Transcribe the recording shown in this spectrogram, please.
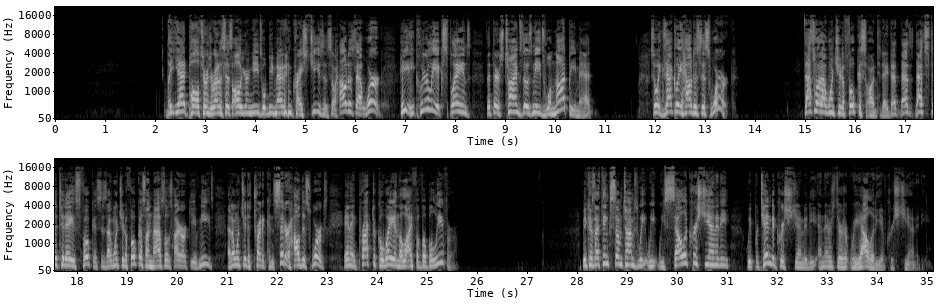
But yet, Paul turns around and says, All your needs will be met in Christ Jesus. So, how does that work? He, he clearly explains that there's times those needs will not be met. So, exactly how does this work? That's what I want you to focus on today. That, that's, that's the today's focus is I want you to focus on Maslow's hierarchy of needs. And I want you to try to consider how this works in a practical way in the life of a believer. Because I think sometimes we, we, we sell a Christianity, we pretend to Christianity, and there's the reality of Christianity.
